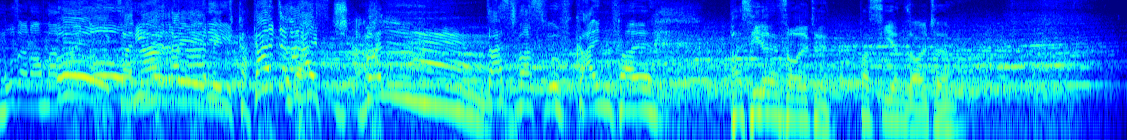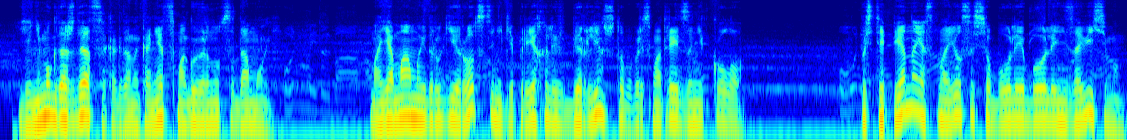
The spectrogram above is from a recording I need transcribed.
Muss er noch mal rein. Oh, Zanardi Zanardi. mit Ka- Kalte greift. Mann! Das, was auf keinen Fall Passieren sollte. passieren sollte. Я не мог дождаться, когда наконец смогу вернуться домой. Моя мама и другие родственники приехали в Берлин, чтобы присмотреть за Николо. Постепенно я становился все более и более независимым,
